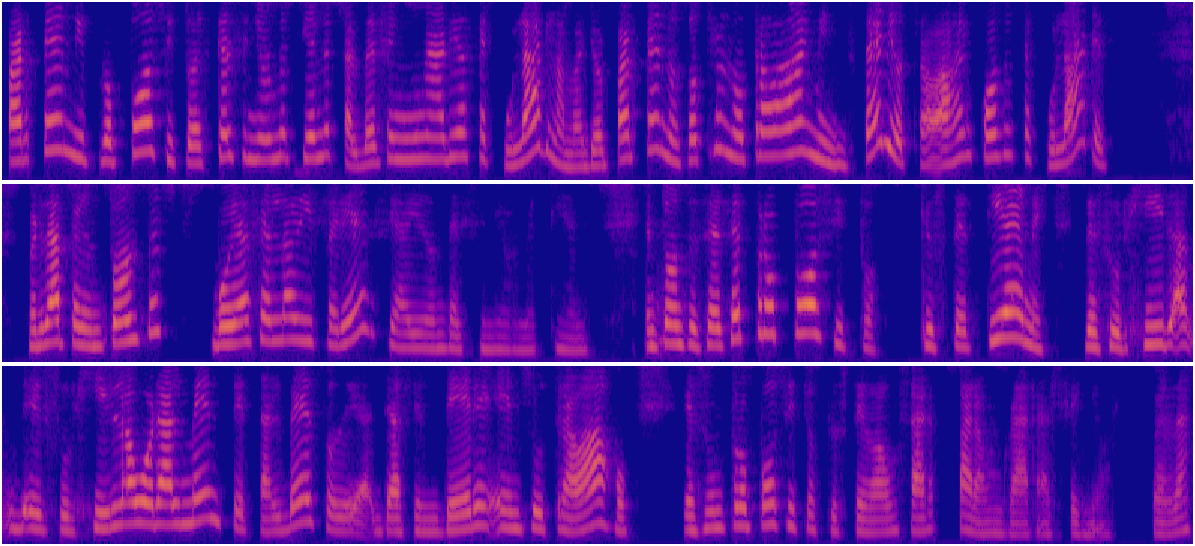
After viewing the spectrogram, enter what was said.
parte de mi propósito es que el Señor me tiene tal vez en un área secular, la mayor parte de nosotros no trabaja en ministerio, trabaja en cosas seculares. ¿verdad? Pero entonces voy a hacer la diferencia ahí donde el Señor me tiene. Entonces, ese propósito que usted tiene de surgir, de surgir laboralmente, tal vez, o de, de ascender en su trabajo, es un propósito que usted va a usar para honrar al Señor. ¿Verdad?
